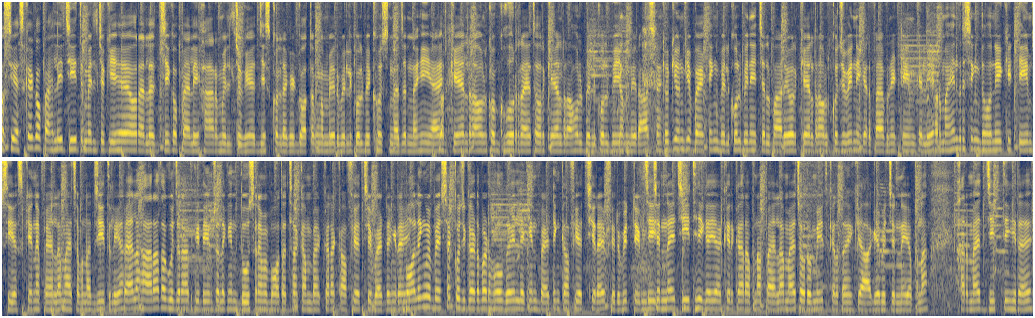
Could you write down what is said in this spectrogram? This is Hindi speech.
तो सीएसके को पहली जीत मिल चुकी है और एलएचजी को पहली हार मिल चुकी है जिसको लेकर गौतम गंभीर बिल्कुल भी खुश नज़र नहीं आए। और के राहुल को घूर रहे थे और के राहुल बिल्कुल भी हम निराश है क्योंकि उनकी बैटिंग बिल्कुल भी नहीं चल पा रही और के राहुल कुछ भी नहीं कर पाए अपनी टीम के लिए। और महेंद्र सिंह धोनी की टीम सीएसके ने पहला मैच अपना जीत लिया। पहला हारा था गुजरात की टीम से लेकिन दूसरे में बहुत अच्छा कम करा काफ़ी अच्छी बैटिंग रही। बॉलिंग में बेशक कुछ गड़बड़ हो गई लेकिन बैटिंग काफ़ी अच्छी रही फिर भी टीम चेन्नई जीत ही गई आखिरकार अपना पहला मैच और उम्मीद करते हैं कि आगे भी चेन्नई अपना हर मैच जीतते ही रहे।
